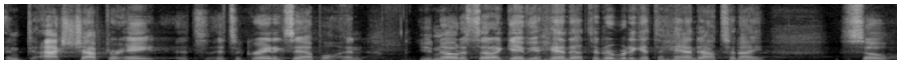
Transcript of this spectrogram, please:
in Acts chapter 8, it's, it's a great example. And you notice that I gave you a handout. Did everybody get the handout tonight? So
